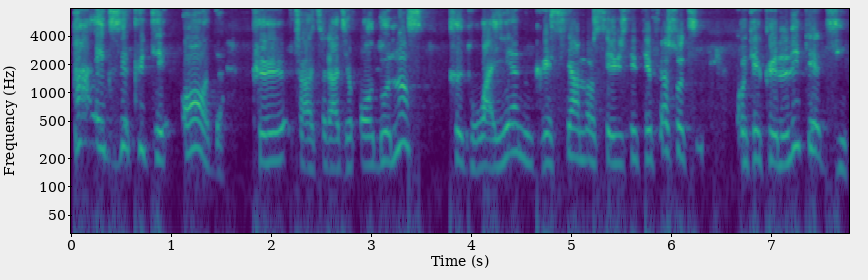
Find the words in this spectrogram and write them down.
pas exécuter ordre que, c'est-à-dire ordonnance que doyenne Christian Norseus était fait sortir. Côté que l'été dit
